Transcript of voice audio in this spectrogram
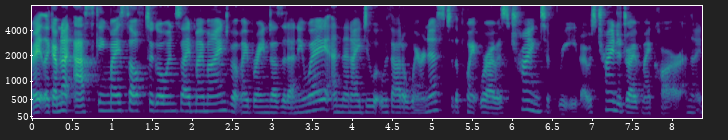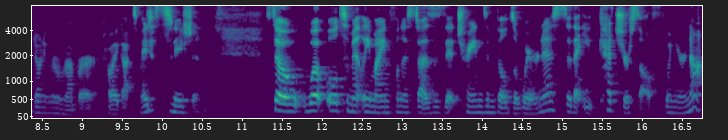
right? Like I'm not asking myself to go inside my mind, but my brain does it anyway. And then I do it without awareness to the point where I was trying to breathe. I was trying to drive my car, and then I don't even remember how I got to my destination. So, what ultimately mindfulness does is it trains and builds awareness so that you catch yourself when you're not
